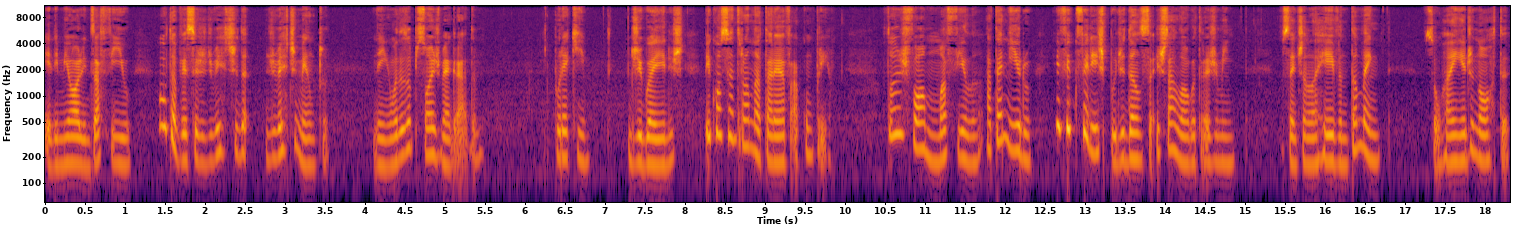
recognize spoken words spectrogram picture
Ele me olha em desafio, ou talvez seja divertida, divertimento. Nenhuma das opções me agrada. Por aqui, digo a eles, me concentrando na tarefa a cumprir. Todos formam uma fila, até Niro, e fico feliz por de dança estar logo atrás de mim. O Sentinela Raven também. Sou rainha de Norta.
